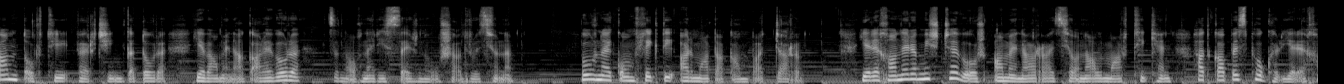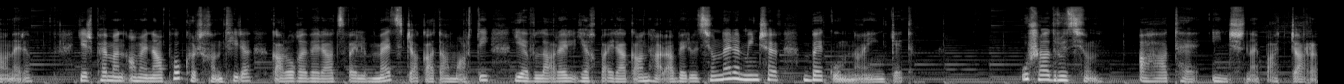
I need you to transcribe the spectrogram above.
կամ տորթի վերջին կտորը եւ ամենակարևորը ծնողների սերն ու ուշադրությունը։ Որն է կոնֆլիկտի արմատական պատճառը։ Երեխաները միշտ չէ որ ամենառացիոնալ մարդիկ են, հատկապես փոքր երեխաները Երբեմն ամենափոքր խնդիրը կարող է վերածվել մեծ ճակատամարտի եւ լարել եղբայրական հարաբերությունները մինչև բեկումնային կետ։ Ուշադրություն։ Ահա թե ինչն է պատճառը։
